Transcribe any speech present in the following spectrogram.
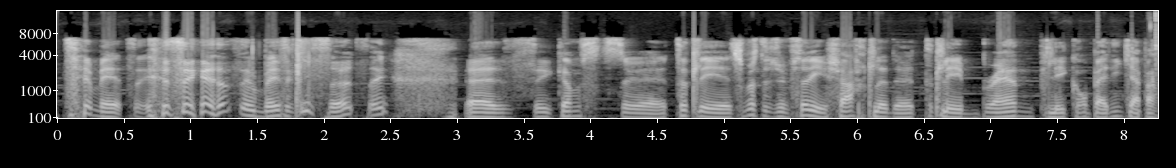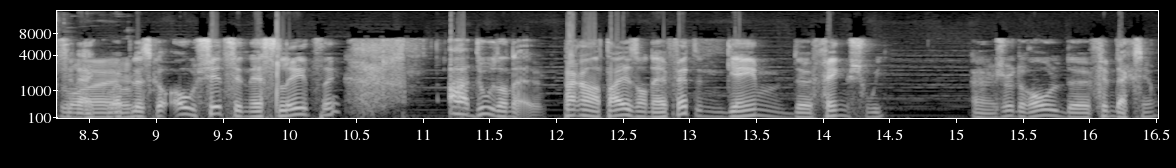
Mais c'est basically ça, tu sais. Euh, c'est comme si tu euh, toutes les, je sais pas si t'as déjà vu ça les chartes là, de toutes les brands puis les compagnies qui appartiennent à quoi. Puis là, oh shit, c'est Nestlé, tu sais. Ah, dude, on a, parenthèse, on a fait une game de Feng Shui, un jeu de rôle de film d'action.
